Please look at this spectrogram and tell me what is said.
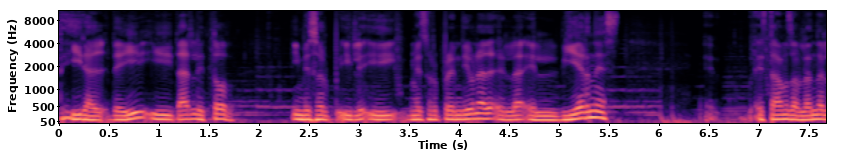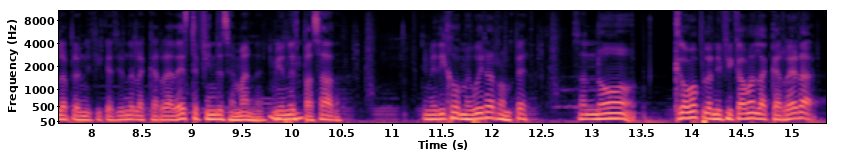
de ir, a- de ir y darle todo. Y me, y y me sorprendió una- el viernes, eh, estábamos hablando de la planificación de la carrera de este fin de semana, el viernes pasado. Y me dijo, me voy a ir a romper. O sea, no, ¿cómo planificamos la carrera?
